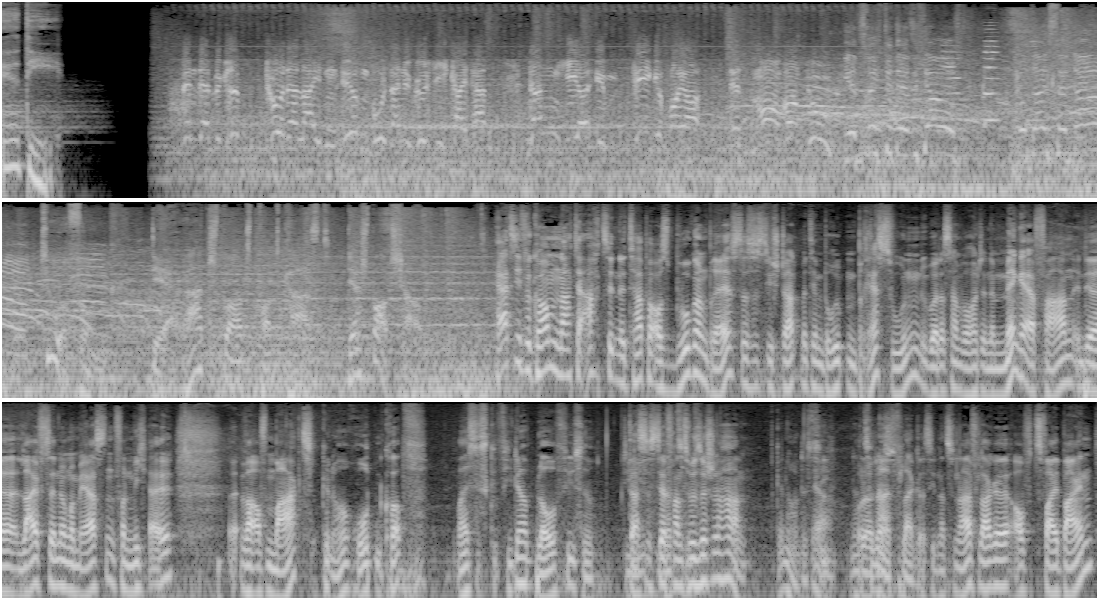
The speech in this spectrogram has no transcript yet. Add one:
ARD. Wenn der Begriff Tour der Leiden irgendwo seine Gültigkeit hat, dann hier im Fegefeuer des Mont Ventoux. Jetzt richtet er sich auf. Und da ist er da. Tourfunk, der Radsport-Podcast der Sportschau. Herzlich willkommen nach der 18. Etappe aus Bourg-en-Bresse. Das ist die Stadt mit dem berühmten Bresshuhn. Über das haben wir heute eine Menge erfahren in der Live-Sendung im ersten von Michael. Äh, War auf dem Markt. Genau, roten Kopf, weißes Gefieder, blaue Füße. Die Das ist der französische Hahn. Genau, das ist Ja. die Oder das, Nationalflagge. das ist die Nationalflagge auf zwei Beinen.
